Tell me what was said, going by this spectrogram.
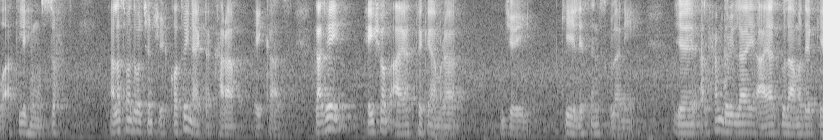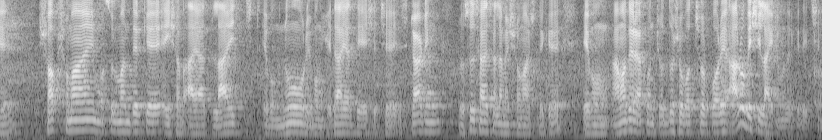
ওয়া আকলিহিমুস সুহত আল্লাহ সুবহানাহু বলছেন সে কতই না একটা খারাপ এই কাজ। কাজেই এই সব আয়াত থেকে আমরা যেই কি লেসেন্সগুলো নিই, যে আলহামদুলিল্লাহ এই আয়াতগুলো আমাদেরকে সব সময় মুসলমানদেরকে এই সব আয়াত লাইট এবং নূর এবং হেদায়াত দিয়ে এসেছে স্টার্টিং রসুল সাল্লামের সমাজ থেকে এবং আমাদের এখন চোদ্দোশো বছর পরে আরও বেশি লাইট আমাদেরকে দিচ্ছেন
